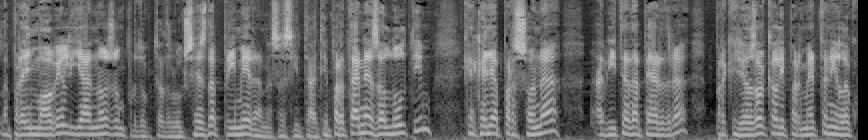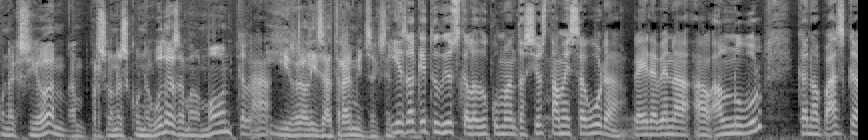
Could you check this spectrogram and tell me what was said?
l'aparell mòbil ja no és un producte de luxe, és de primera necessitat, i per tant és l'últim que aquella persona evita de perdre, perquè allò és el que li permet tenir la connexió amb, amb persones conegudes, amb el món, Clar. i realitzar tràmits, etc. I és el que tu dius, que la documentació està més segura, gairebé al núvol, que no pas que,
